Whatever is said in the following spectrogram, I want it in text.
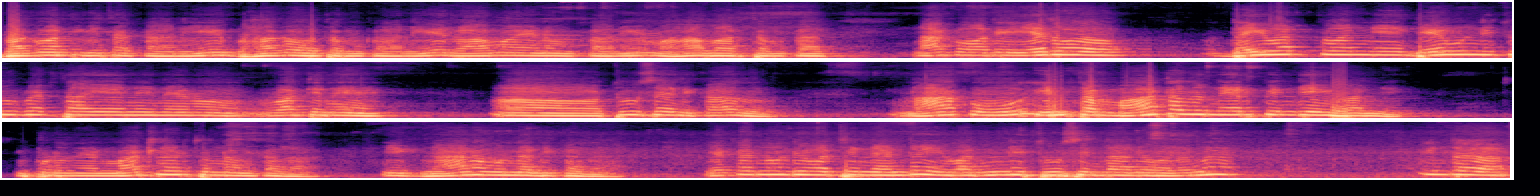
భగవద్గీత కానీ భాగవతం కానీ రామాయణం కానీ మహాభారతం కానీ నాకు అది ఏదో దైవత్వాన్ని దేవుణ్ణి చూపెడతాయని నేను వాటిని చూసేది కాదు. నాకు ఇంత మాటలు నేర్పింది ఇవన్నీ. ఇప్పుడు నేను మాట్లాడుతున్నాను కదా ఈ జ్ఞానం ఉన్నది కదా. ఎక్కడి నుండి వచ్చింది అంటే ఇవన్నీ చూసిన దాని వలన ఇంత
